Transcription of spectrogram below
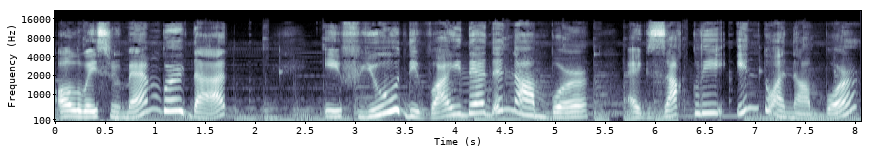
Always remember that if you divided a number exactly into a number,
